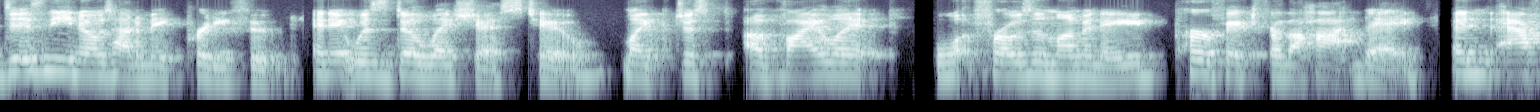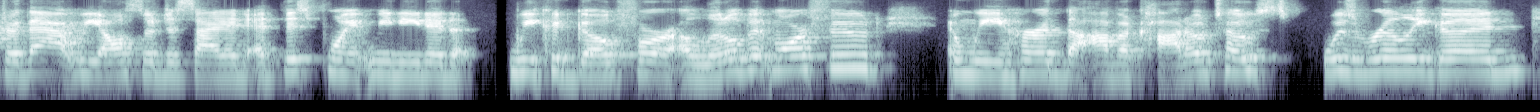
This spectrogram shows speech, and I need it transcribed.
Disney knows how to make pretty food. And it was delicious too. Like just a violet frozen lemonade perfect for the hot day. And after that we also decided at this point we needed we could go for a little bit more food. And we heard the avocado toast was really good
